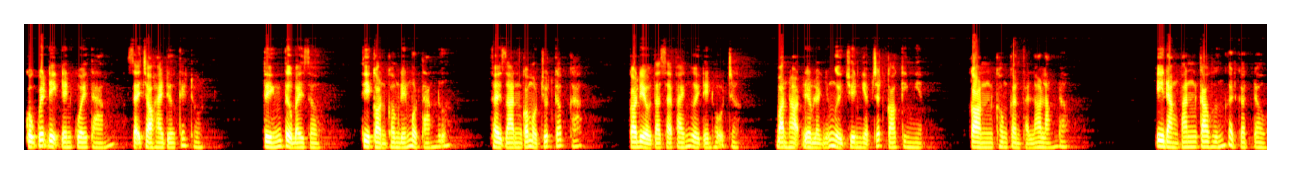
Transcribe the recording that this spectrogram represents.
Cũng quyết định đến cuối tháng sẽ cho hai đứa kết hôn. Tính từ bây giờ thì còn không đến một tháng nữa. Thời gian có một chút cấp khác. Có điều ta sẽ phái người đến hỗ trợ. Bọn họ đều là những người chuyên nghiệp rất có kinh nghiệm. Còn không cần phải lo lắng đâu. Y Đằng Văn cao hứng gật gật đầu.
